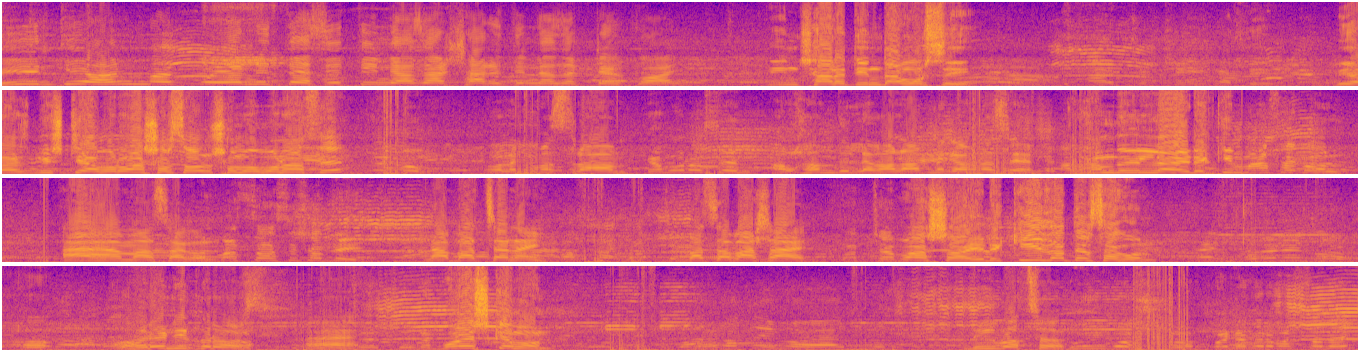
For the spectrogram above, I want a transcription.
বিক্রি হন কয়া নিতে আছে তিন হাজার সাড়ে তিন হাজার টাকা কয়? তিন সাড়ে তিন দাম উঠছে। আচ্ছা ঠিক আছে। বিহার বৃষ্টি আবারও আসার সম্ভাবনা আছে। ওয়ালাইকুম আসসালাম। কেমন আছেন? আলহামদুলিল্লাহ ভালো। আপনি কেমন আছেন? আলহামদুলিল্লাহ এটা কি মা ছাগল? হ্যাঁ হ্যাঁ মা ছাগল। বাচ্চা আছে সাথে? না বাচ্চা নাই। বাচ্চা বাসায়। বাচ্চা বাসা এটা কি জাতের ছাগল? ও হরিণী ক্রোশ হ্যাঁ। এটা বয়স কেমন? দুই বছর। দুই বছর। কয়টা করে বাচ্চা দেয়?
